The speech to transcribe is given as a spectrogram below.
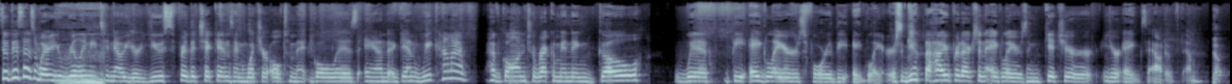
So this is where you really need to know your use for the chickens and what your ultimate goal is. And again, we kind of have gone to recommending go with the egg layers for the egg layers. Get the high production egg layers and get your your eggs out of them. Yep.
